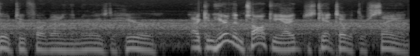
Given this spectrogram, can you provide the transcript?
Still too far down in the noise to hear. I can hear them talking, I just can't tell what they're saying.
